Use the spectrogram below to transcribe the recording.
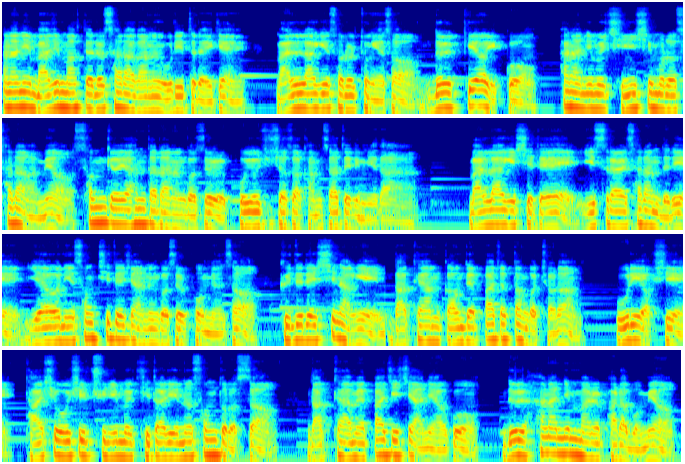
하나님 마지막 때를 살아가는 우리들에게 말라기서를 통해서 늘 깨어 있고 하나님을 진심으로 사랑하며 섬겨야 한다라는 것을 보여주셔서 감사드립니다. 말라기 시대에 이스라엘 사람들이 예언이 성취되지 않는 것을 보면서 그들의 신앙이 나태함 가운데 빠졌던 것처럼 우리 역시 다시 오실 주님을 기다리는 성도로서 나태함에 빠지지 아니하고 늘 하나님만을 바라보며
